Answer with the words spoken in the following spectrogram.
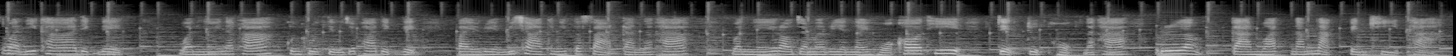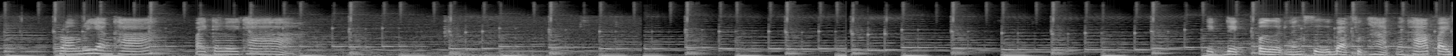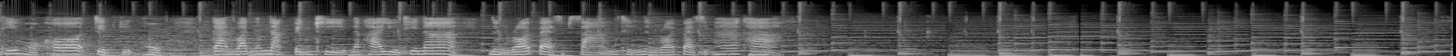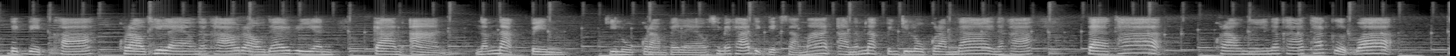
สวัสดีค่ะเด็กๆ วันนี้นะคะ คุณครูติ๋วจะพาเด็กๆ ไปเรียนวิชาคณิตศาสตร์กันนะคะ วันนี้เราจะมาเรียนในหัวข้อที่ 7.6 นะคะ เรื่องการวัดน้ำหนักเป็นขีดค่ะ พร้อมหรือยังคะ ไปกันเลยค่ะ เด็กๆ เปิดหนังสือแบบฝึกหัดนะคะ ไปที่หัวข้อ 7.6 การวัดน้ำหนักเป็นขีดนะคะ อยู่ที่หน้า 183 ถึง 185 ค่ะเด็กๆ คะ คราวที่แล้วนะคะ เราได้เรียนการอ่านน้ำหนักเป็นกิโลกรัมไปแล้วใช่ไหมคะ เด็กๆ สามารถอ่านน้ำหนักเป็นกิโลกรัมได้นะคะ แต่ถ้า คราวนี้นะคะถ้าเกิดว่า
